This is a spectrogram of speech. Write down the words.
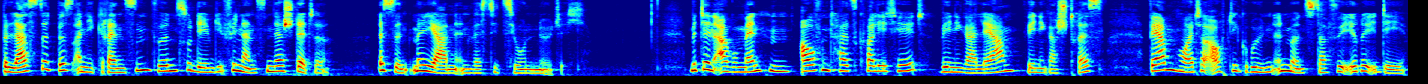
Belastet bis an die Grenzen würden zudem die Finanzen der Städte. Es sind Milliardeninvestitionen nötig. Mit den Argumenten Aufenthaltsqualität, weniger Lärm, weniger Stress werben heute auch die Grünen in Münster für ihre Idee.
